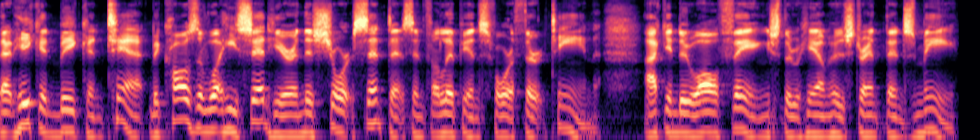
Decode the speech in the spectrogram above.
that he could be content because of what he said here in this short sentence in Philippians 4:13. I can do all things through him who strengthens me.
